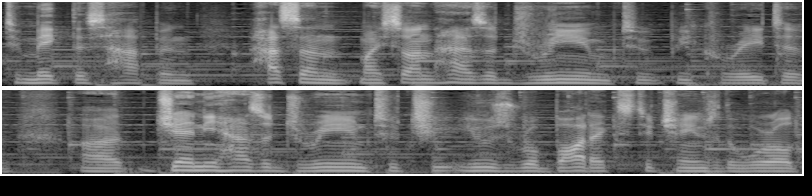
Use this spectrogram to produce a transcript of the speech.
to make this happen. Hassan, my son, has a dream to be creative. Uh, Jenny has a dream to use robotics to change the world.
